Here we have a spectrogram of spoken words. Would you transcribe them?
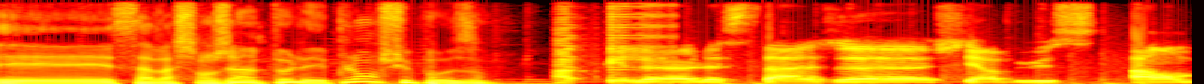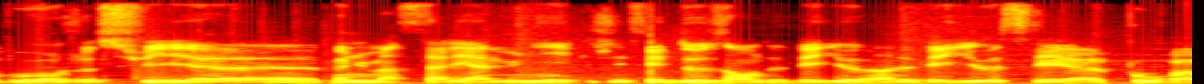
Et ça va changer un peu les plans, je suppose. Après le, stage euh, chez Airbus à Hambourg, je suis euh, venu m'installer à Munich. J'ai fait deux ans de VIE. Hein. Le VIE, c'est euh, pour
